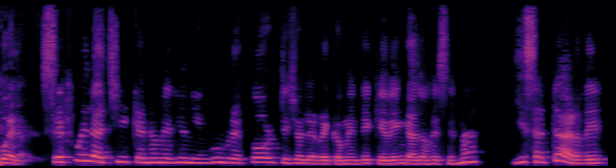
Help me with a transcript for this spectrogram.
Bueno, se fue la chica, no me dio ningún reporte, yo le recomendé que venga dos veces más, y esa tarde,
